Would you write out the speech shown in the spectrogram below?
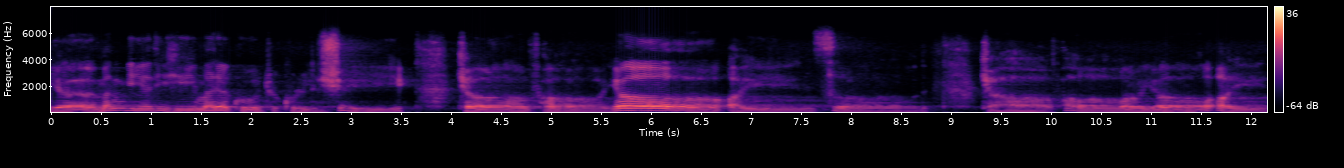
يا من بيده ملكوت كل شيء. عين صاد كافها يا عين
